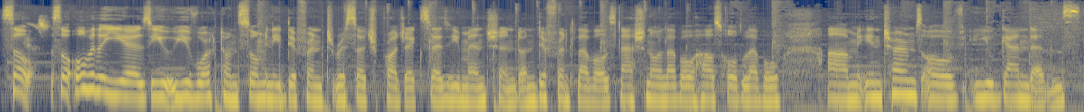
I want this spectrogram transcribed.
so yes. so over the years, you you've worked on so many different research projects, as you mentioned, on different levels, national level, household level, um, in terms of Ugandans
